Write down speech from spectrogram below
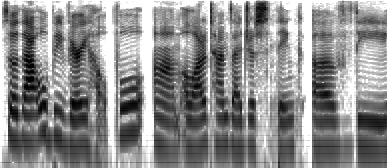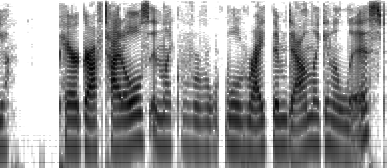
So that will be very helpful. Um, a lot of times I just think of the paragraph titles and like we'll write them down like in a list.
